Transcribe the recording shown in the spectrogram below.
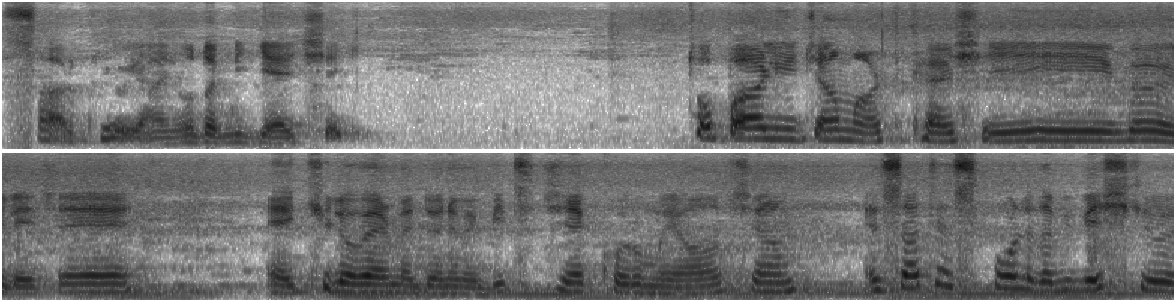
Sarkıyor yani o da bir gerçek. Toparlayacağım artık her şeyi. Böylece e, kilo verme dönemi bitecek. Korumaya alacağım. E, zaten sporla da bir 5 kilo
